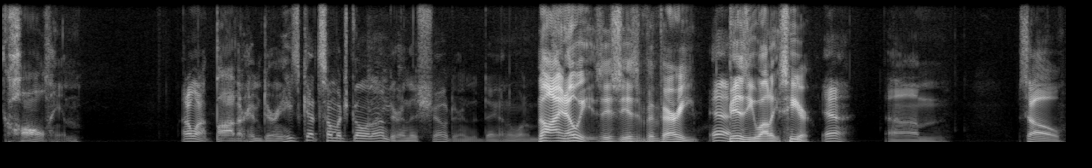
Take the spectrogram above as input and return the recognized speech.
call him. I don't want to bother him during. He's got so much going on during this show during the day. I don't want to. no, I know he's he's, he's very Yeah. busy while he's here. Yeah. Um. So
